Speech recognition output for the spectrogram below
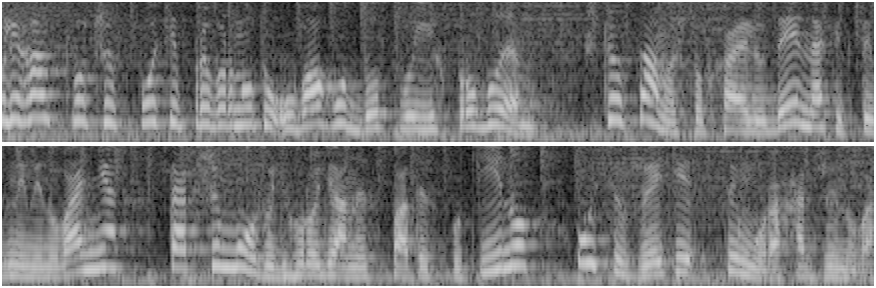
Хуліганство чи спосіб привернути увагу до своїх проблем, що саме штовхає людей на фіктивне мінування, та чи можуть городяни спати спокійно у сюжеті Тимура Хаджинова.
